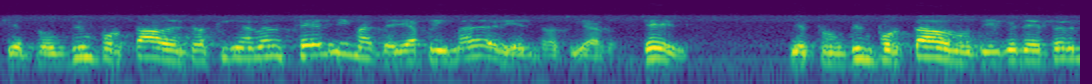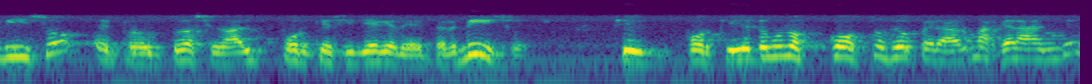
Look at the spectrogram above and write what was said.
Si el producto importado entra sin arancel, mi materia prima debería entrar sin arancel. Si el producto importado no tiene que tener permiso, el producto nacional, porque sí tiene que tener permiso? Si, porque yo tengo unos costos de operar más grandes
